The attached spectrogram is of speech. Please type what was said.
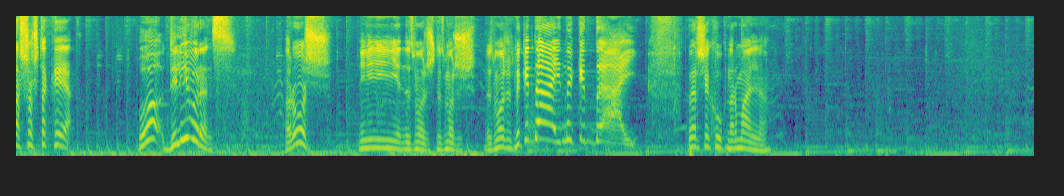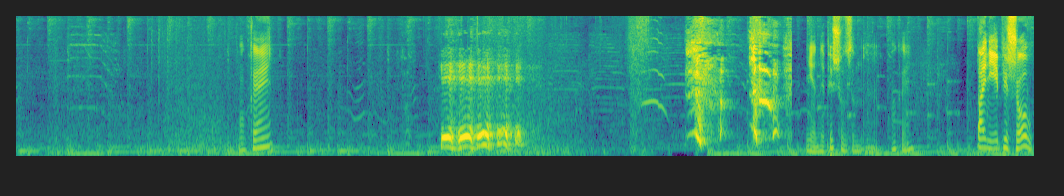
Та що ж таке? О, Deliverance! Хорош! Ні-ні-ні, не зможеш, не зможеш, не зможеш. Не кидай, не кидай! Перший хук, нормально. Окей. Ні, не пішов за мною. Окей. Та ні, пішов.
